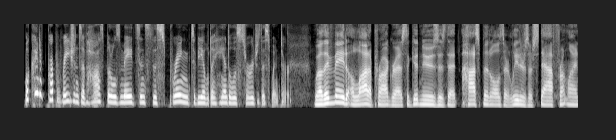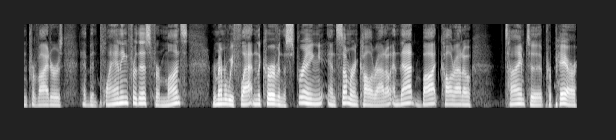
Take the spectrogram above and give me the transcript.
What kind of preparations have hospitals made since the spring to be able to handle a surge this winter? Well, they've made a lot of progress. The good news is that hospitals, their leaders, their staff, frontline providers have been planning for this for months. Remember, we flattened the curve in the spring and summer in Colorado, and that bought Colorado time to prepare.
